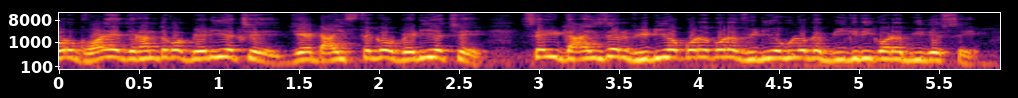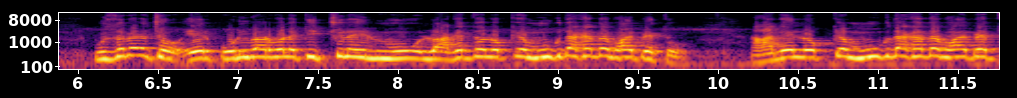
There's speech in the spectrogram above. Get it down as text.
ওর ঘরে যেখান থেকেও বেরিয়েছে, যে ডাইস থেকেও বেরিয়েছে, সেই ডাইসের ভিডিও করে করে ভিডিওগুলোকে বিক্রি করে বিদেশে। বুঝতে পেরেছ? এর পরিবার বলে কিচ্ছু নেই। আগে তো লোককে মুখ দেখাতে ভয় পেত। আগে লোককে মুখ দেখাতে ভয় পেত,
